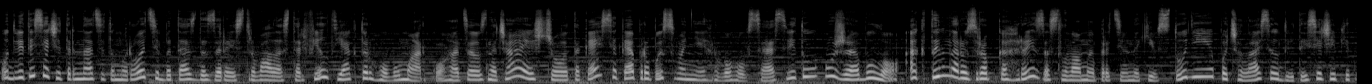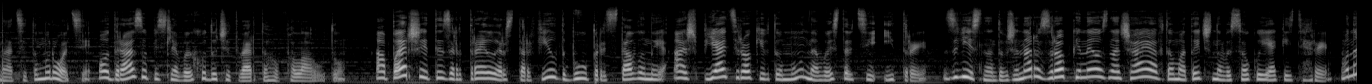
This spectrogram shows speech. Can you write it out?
У 2013 році Bethesda зареєструвала Starfield як торгову марку, а це означає, що таке сяке прописування ігрового всесвіту уже було. Активна розробка гри, за словами працівників студії, почалася у 2015 році, одразу після виходу четвертого Fallout. А перший тизер-трейлер Starfield був представлений аж 5 років тому на виставці E3. Звісно, довжина розробки не означає автоматично високу якість гри. Вона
